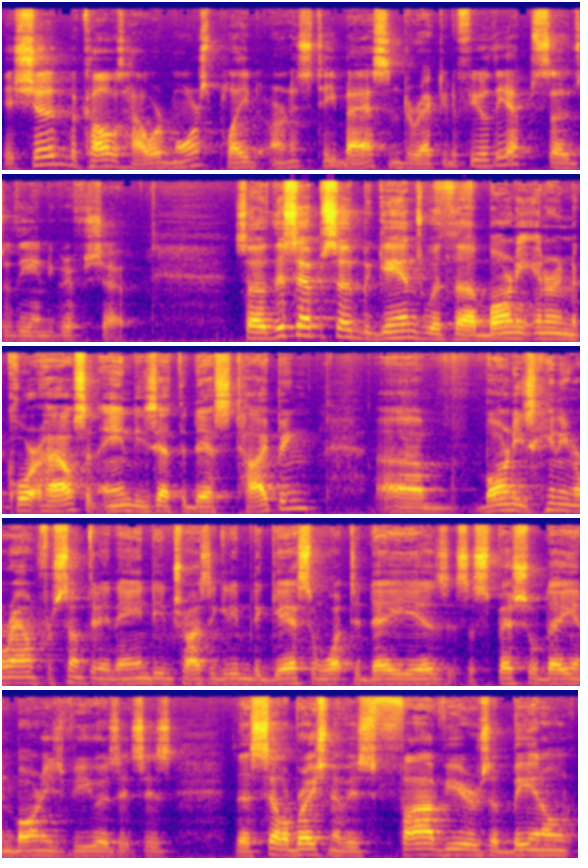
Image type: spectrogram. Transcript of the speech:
It should because Howard Morris played Ernest T. Bass and directed a few of the episodes of The Andy Griffith Show. So this episode begins with uh, Barney entering the courthouse and Andy's at the desk typing. Um, Barney's hinting around for something at Andy and tries to get him to guess on what today is. It's a special day in Barney's view as it's his, the celebration of his five years of being on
